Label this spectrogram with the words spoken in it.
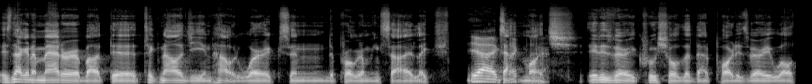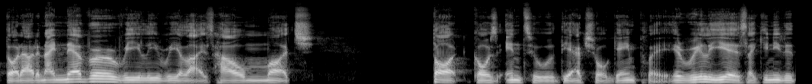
It's not gonna matter about the technology and how it works and the programming side, like yeah, exactly. that much. It is very crucial that that part is very well thought out, and I never really realized how much thought goes into the actual gameplay. It really is like you need to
